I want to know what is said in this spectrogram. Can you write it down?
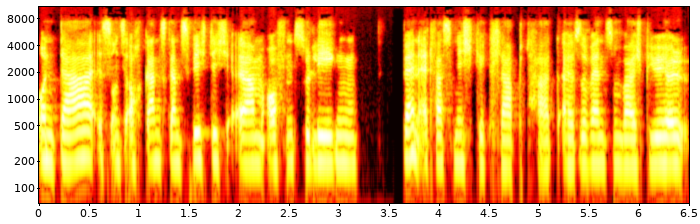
und da ist uns auch ganz, ganz wichtig, ähm, offen zu legen, wenn etwas nicht geklappt hat. Also wenn zum Beispiel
